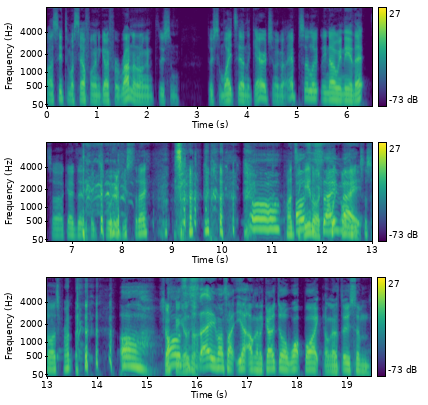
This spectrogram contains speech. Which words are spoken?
I said to myself, I'm going to go for a run and I'm going to do some do some weights out in the garage, and I got absolutely nowhere near that. So I gave that a big swerve yesterday. So Oh, once oh, I again, I same, quit on the exercise front. Oh, oh, Shocking, I was isn't the it? same. I was like, yeah, I'm going to go do a watt bike. I'm going to do some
